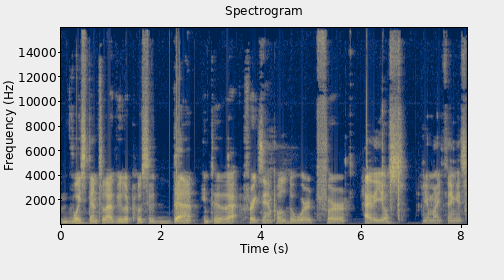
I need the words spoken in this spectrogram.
voice dental alveolar plosive da into that. For example, the word for adios, you might think it's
